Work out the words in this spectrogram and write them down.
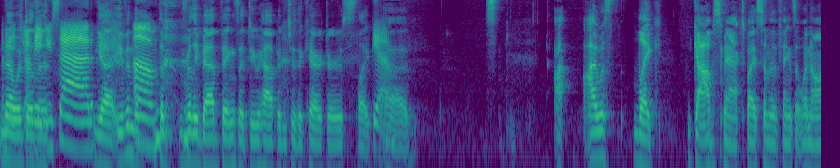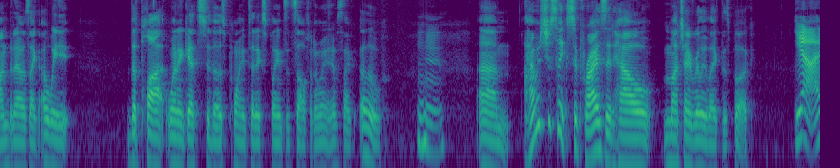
I no, made it you- I made you sad. Yeah, even the, Um. the really bad things that do happen to the characters, like Yeah. uh, I I was like gobsmacked by some of the things that went on, but I was like, oh wait, the plot when it gets to those points, it explains itself in a way. And It was like, oh, Mm-hmm. Um, I was just like surprised at how much I really like this book. Yeah, I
